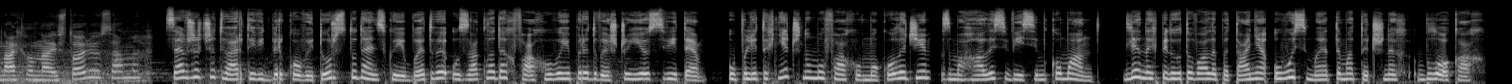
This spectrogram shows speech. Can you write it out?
нахил на історію саме. Це вже четвертий відбірковий тур студентської битви у закладах фахової передвищої освіти. У політехнічному фаховому коледжі змагались вісім команд. Для них підготували питання у восьми тематичних блоках.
